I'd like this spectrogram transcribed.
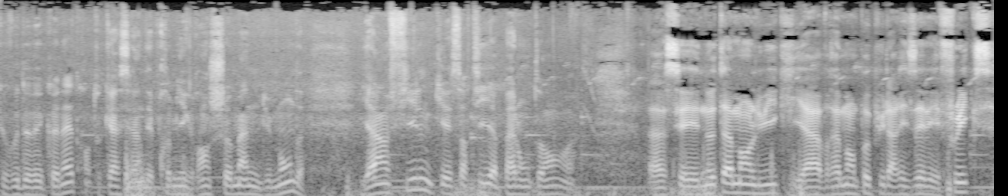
que vous devez connaître. En tout cas, c'est un des premiers grands showman du monde. Il y a un film qui est sorti il n'y a pas longtemps euh, c'est notamment lui qui a vraiment popularisé les freaks,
